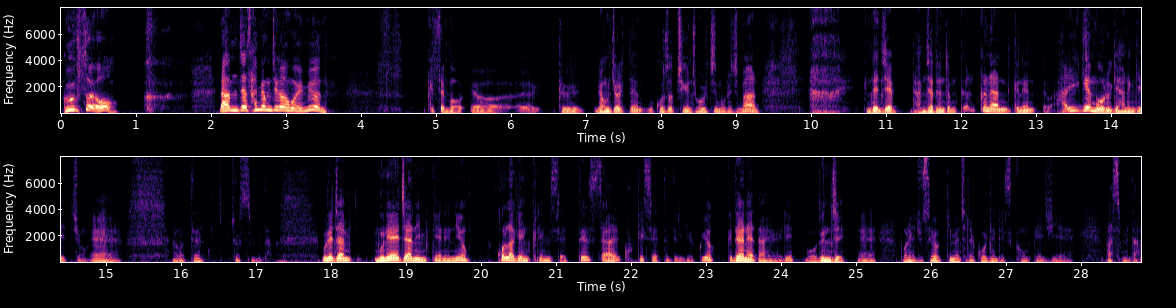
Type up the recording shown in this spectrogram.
그 없어요. 남자 삼형제가 모이면 글쎄 뭐 어, 그 명절 때뭐 고소치긴 좋을지 모르지만 하, 근데 이제 남자들은 좀 끈끈한 그는 알게 모르게 하는 게 있죠. 예. 아무튼 좋습니다. 문혜자 문혜자님께는요 콜라겐 크림 세트, 쌀, 쿠키 세트 드리겠고요. 그대안의 다이어리 뭐든지 예, 보내주세요. 김현철의 골든 디스크 홈페이지에 받습니다.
